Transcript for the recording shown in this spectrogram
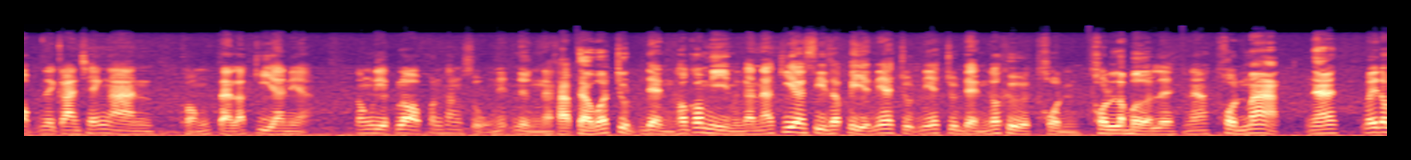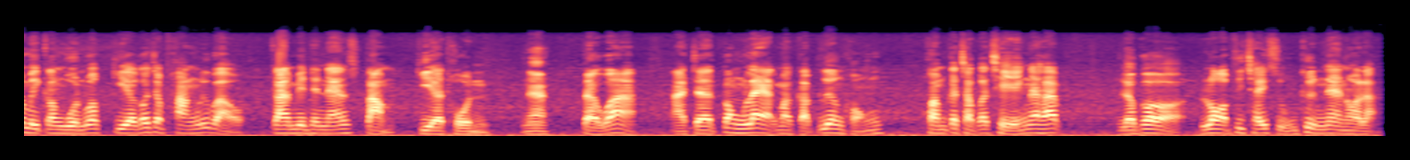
อบในการใช้งานของแต่ละเกียร์เนี่ยต้องเรียกรอบค่อนข้างสูงนิดนึงนะครับ แต่ว่าจุดเด่นเขาก็มีเหมือนกันนะ เกียร์4สปีดเนี่ยจุดนี้จุดเด่นก็คือทนทนระเบิดเลยนะ ทนมากนะ ไม่ต้องไปกังวลว่าเกียร์ก็จะพังหรือเปล่า การ maintenance ต่ำเกียร์ทนนะ แต่ว่าอาจจะต้องแลกมากับเรื่องของ ความกระฉับกระเฉงนะครับ แล้วก็รอบที่ใช้สูงขึ้นแน่นอนละ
